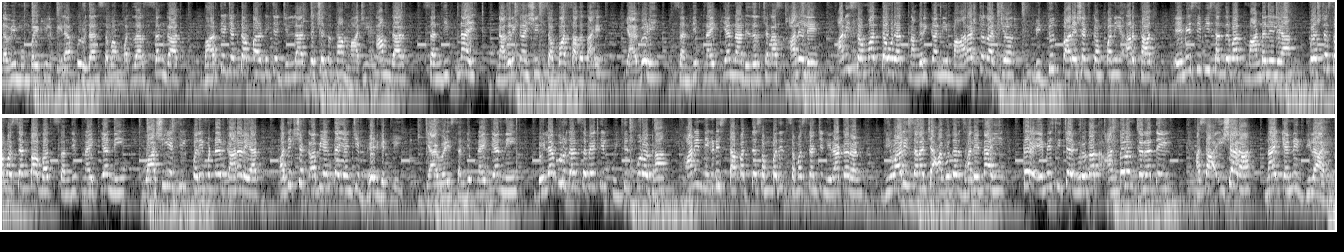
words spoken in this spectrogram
नवी मुंबईतील बेलापूर विधानसभा मतदारसंघात भारतीय जनता पार्टीचे जिल्हाध्यक्ष तथा माजी आमदार संदीप नाईक नागरिकांशी संवाद साधत आहेत. यावेळी संदीप नाईक यांना निदर्शनास आलेले आणि संवाद दौऱ्यात नागरिकांनी महाराष्ट्र राज्य विद्युत पारेषण कंपनी अर्थात एमएससीबी संदर्भात मांडलेल्या प्रश्न समस्यांबाबत संदीप नाईक यांनी वाशी येथील परिमंडळ कार्यालयात अधीक्षक अभियंता यांची भेट घेतली. यावेळी संदीप नाईक यांनी बेलापूर विधानसभेतील विद्युत पुरवठा आणि निगडीत स्थापत्य संबंधित समस्यांचे निराकरण दिवाळी सणाच्या अगोदर झाले नाही तर एमएससीच्या विरोधात आंदोलन करण्यात येईल असा इशारा नाईक यांनी दिला आहे.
